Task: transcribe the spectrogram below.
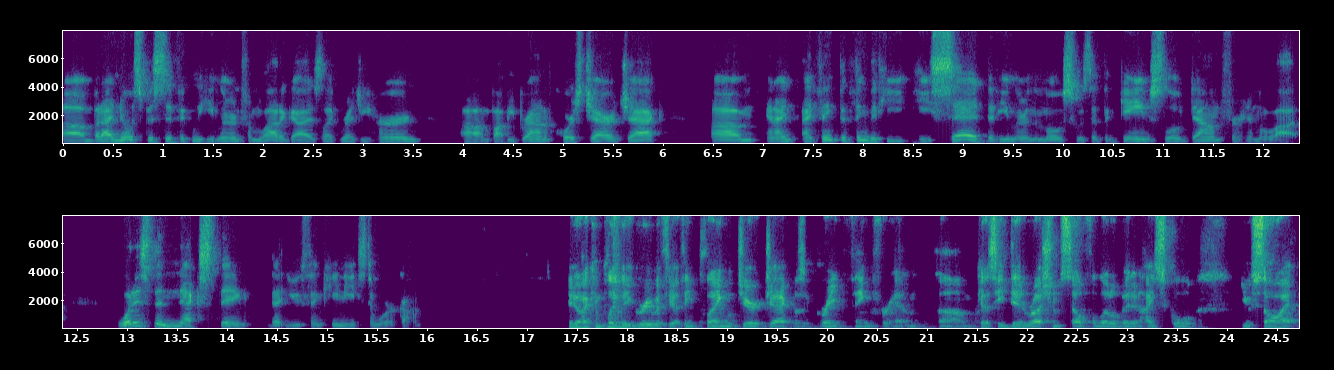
Um, but I know specifically he learned from a lot of guys like Reggie Hearn, um, Bobby Brown, of course, Jarrett Jack. Um, and I, I think the thing that he he said that he learned the most was that the game slowed down for him a lot. What is the next thing that you think he needs to work on? You know, I completely agree with you. I think playing with Jarrett Jack was a great thing for him because um, he did rush himself a little bit in high school. You saw it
